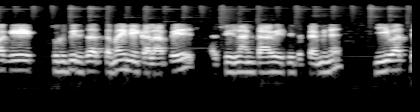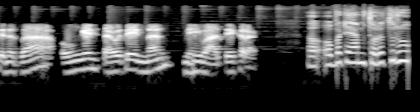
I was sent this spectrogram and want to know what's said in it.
වගේ තුළු පිරිසත් තමයි මේ කලාපේ ශ්‍රී ලංකාවේ සිට පැමිණ ජීවත් වෙනසා ඔවුන්ගෙන් පැවතෙන්න්නන් මෙහි වාසය කරන්න. ඔබට යම් තොරතුරු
